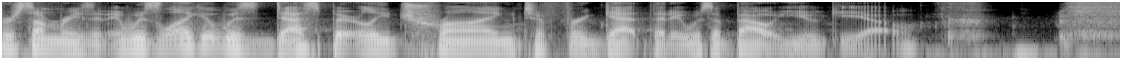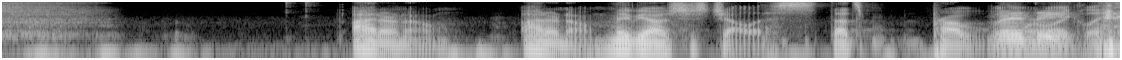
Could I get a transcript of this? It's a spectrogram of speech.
for some reason. It was like it was desperately trying to forget that it was about Yu-Gi-Oh. I don't know. I don't know. Maybe I was just jealous. That's probably Maybe. more likely.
